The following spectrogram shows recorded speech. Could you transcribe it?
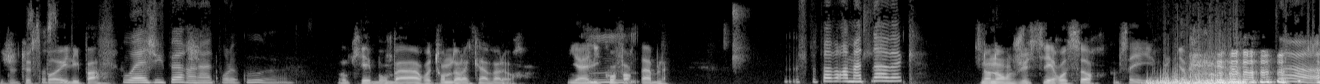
je te spoilie pas. Ouais, j'ai eu peur hein, là, pour le coup. euh. Ok, bon bah retourne dans la cave alors. Il y a un lit Hmm. confortable. Je peux pas avoir un matelas avec? Non, non, juste les ressorts, comme ça il ah.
